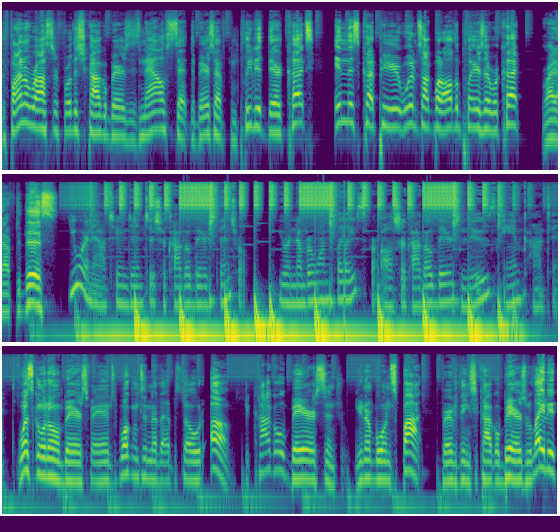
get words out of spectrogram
The final roster for the Chicago Bears is now set. The Bears have completed their cuts in this cut period. We're going to talk about all the players that were cut right after this. You are now tuned in to Chicago Bears Central, your number one place for all Chicago Bears news and content. What's going on, Bears fans? Welcome to another episode of Chicago Bears Central, your number one spot for everything Chicago Bears related.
